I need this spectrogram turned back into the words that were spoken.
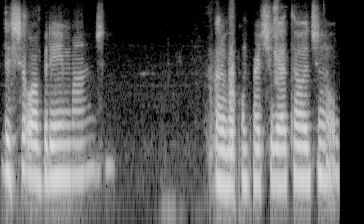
Deixa eu abrir a imagem. Agora eu vou compartilhar a tela de novo.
